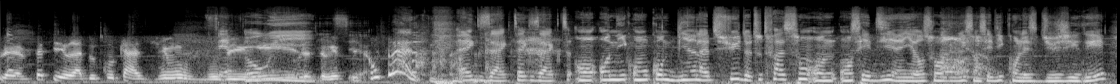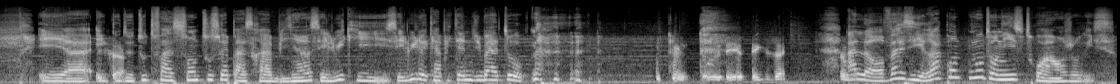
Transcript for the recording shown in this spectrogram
mais peut-être qu'il y aura d'autres occasions. Vous verrez, Oui, je oui, serai plus complète. Exact, exact. On, on, y- on compte bien là-dessus. De toute façon, on, on s'est dit, hein, hier soir, Joris, on s'est dit qu'on laisse Dieu gérer et, euh, et que de toute façon, tout se passera bien. C'est lui qui, c'est lui le capitaine du bateau. Oui, exact. Alors, vas-y, raconte-nous ton histoire, Joris.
